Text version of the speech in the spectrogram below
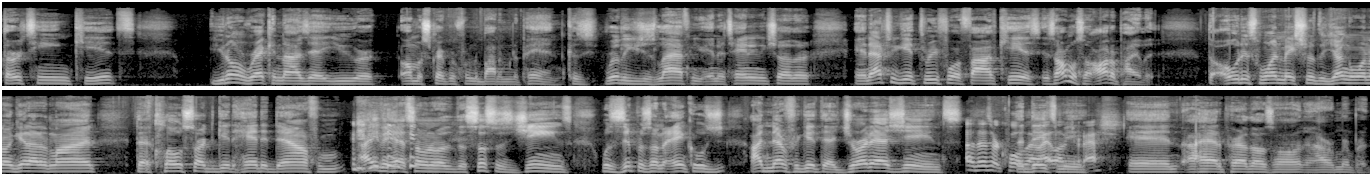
13 kids, you don't recognize that you are almost scraping from the bottom of the pan because really you just laughing, you're entertaining each other. And after you get three, four, five kids, it's almost an autopilot. The oldest one makes sure the younger one don't get out of line. The clothes start to get handed down from. I even had some of the sisters' jeans with zippers on the ankles. I never forget that Jordache jeans Oh, those are cool that though. dates me. Jordache. And I had a pair of those on, and I remember,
